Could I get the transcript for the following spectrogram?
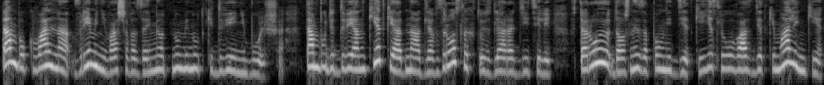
Там буквально времени вашего займет ну минутки две, не больше. Там будет две анкетки, одна для взрослых, то есть для родителей, вторую должны заполнить детки. И если у вас детки маленькие,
